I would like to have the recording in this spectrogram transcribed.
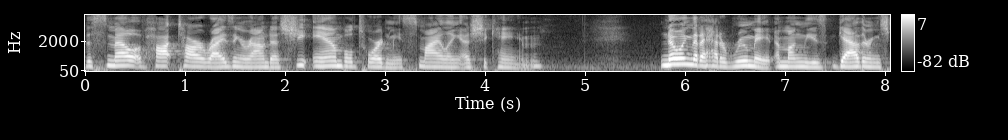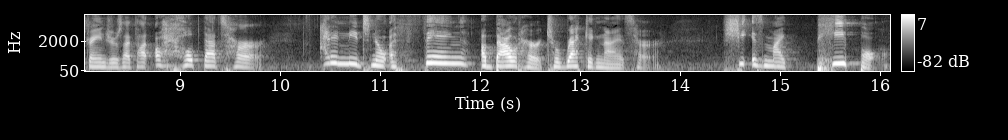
The smell of hot tar rising around us, she ambled toward me, smiling as she came. Knowing that I had a roommate among these gathering strangers, I thought, oh, I hope that's her. I didn't need to know a thing about her to recognize her. She is my people.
